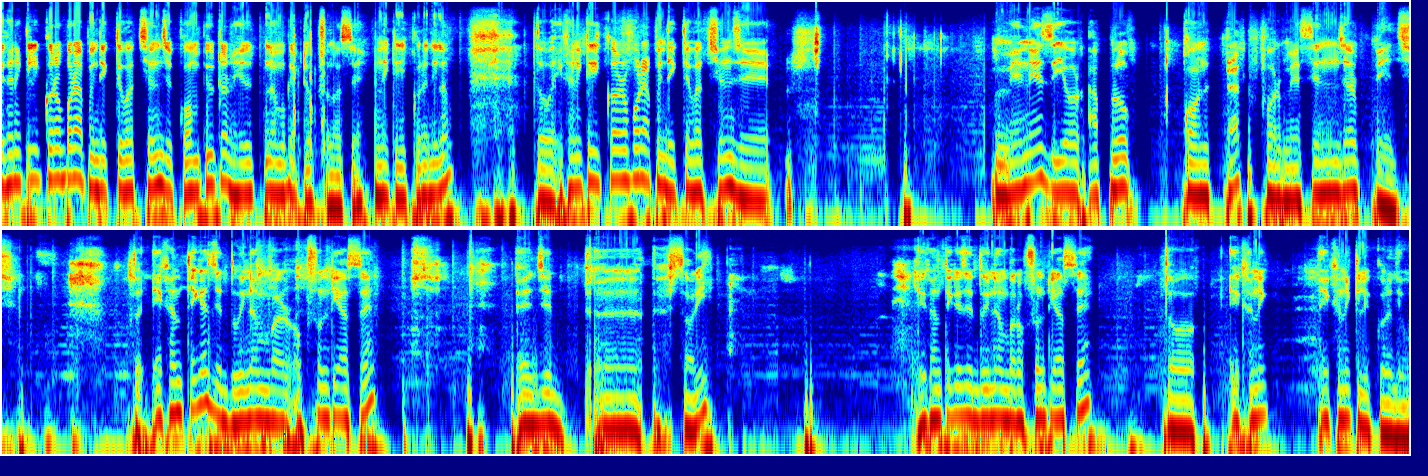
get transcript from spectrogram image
এখানে ক্লিক করার পরে আপনি দেখতে পাচ্ছেন যে কম্পিউটার হেল্প নামক একটা অপশন আছে। এখানে ক্লিক করে দিলাম। তো এখানে ক্লিক করার পরে আপনি দেখতে পাচ্ছেন যে manage your upload contract for Messenger page তো এখান থেকে যে দুই নাম্বার অপশনটি আছে, এই যে সরি এখান থেকে যে দুই নাম্বার অপশনটি আছে, তো এখানে এখানে ক্লিক করে দিব।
